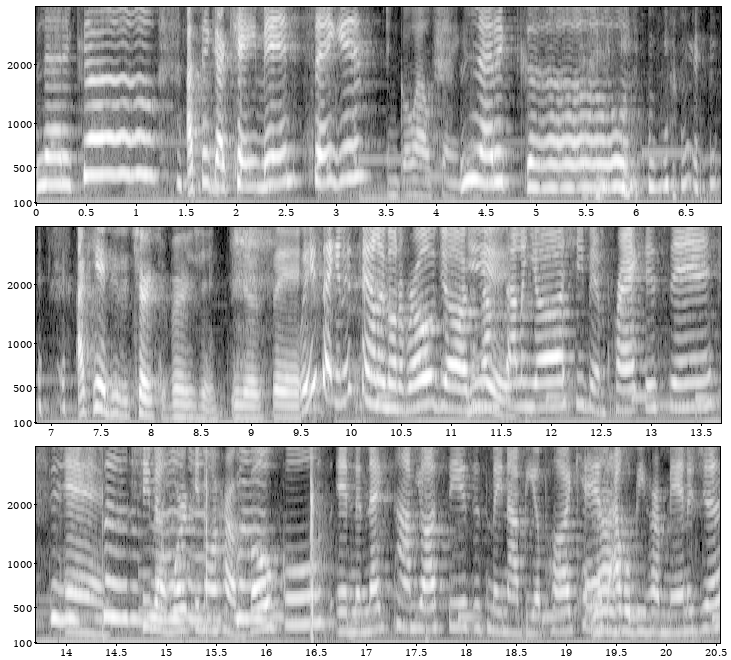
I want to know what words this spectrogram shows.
Let it go. I think I came in singing. And go out saying. Let it go. I can't do the church version. You know what I'm saying? We taking this talent on the road, y'all. Yeah. I'm telling y'all, she been practicing This and she been working on her vocals. And the next time y'all see us, this may not be a podcast. No. I will be her manager.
